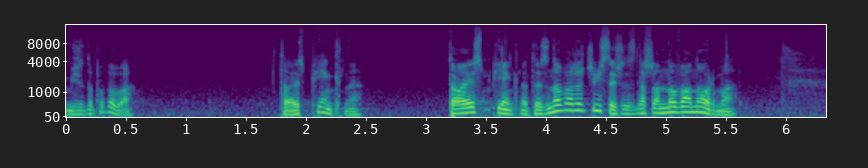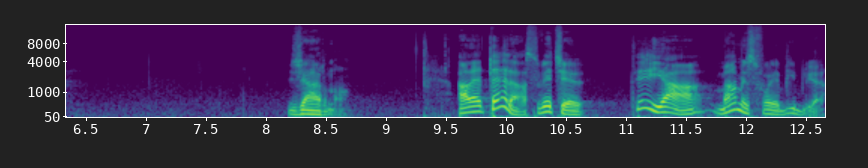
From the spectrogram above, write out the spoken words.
Mi się to podoba. To jest piękne. To jest piękne. To jest nowa rzeczywistość, to jest nasza nowa norma ziarno. Ale teraz, wiecie, ty i ja mamy swoje Biblię.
